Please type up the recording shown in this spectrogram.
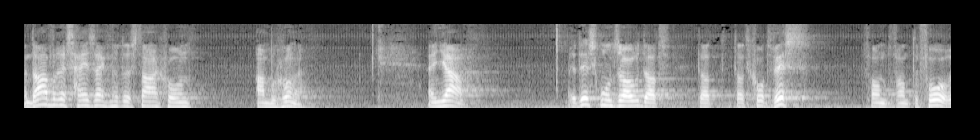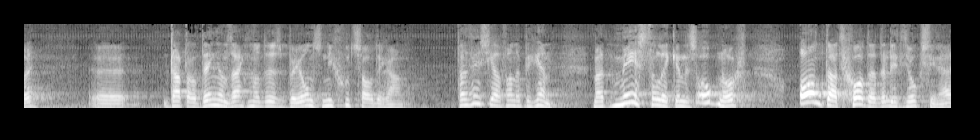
En daarvoor is hij, zeg maar, dus daar gewoon aan begonnen. En ja, het is gewoon zo dat, dat, dat God wist van, van tevoren uh, dat er dingen, zeg maar, dus bij ons niet goed zouden gaan. Dat wist hij al van het begin. Maar het meesterlijke is ook nog, omdat God, dat liet hij ook zien, hè,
